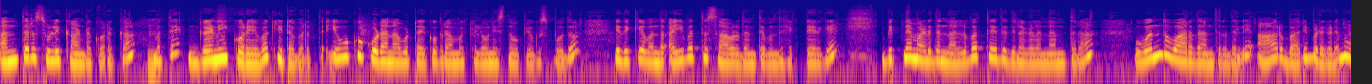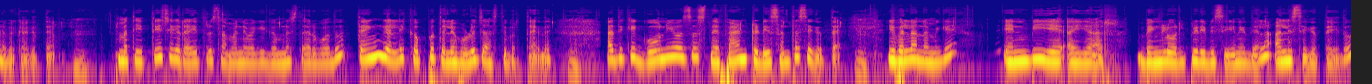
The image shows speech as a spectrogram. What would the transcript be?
ಅಂತರ ಸುಳಿ ಕಾಂಡ ಕೊರಕ ಮತ್ತೆ ಗಣಿ ಕೊರೆಯುವ ಕೀಟ ಬರುತ್ತೆ. ಇವಕ್ಕೂ ಕೂಡ ನಾವು ಟ್ರೈಕೋಗ್ರಾಮ ಕಿಲೋನಿಸ್ನ ಉಪಯೋಗಿಸಬಹುದು ಇದಕ್ಕೆ ಒಂದು ಐವತ್ತು ಸಾವಿರದಂತೆ ಒಂದು ಹೆಕ್ಟೇರ್ಗೆ ಬಿತ್ತನೆ ಮಾಡಿದ ನಲವತ್ತೈದು ದಿನಗಳ ನಂತರ ಒಂದು ವಾರದ ಅಂತರದಲ್ಲಿ ಆರು ಬಾರಿ ಬಿಡುಗಡೆ ಮಾಡಬೇಕಾಗುತ್ತೆ. ಮತ್ತೆ ಇತ್ತೀಚೆಗೆ ರೈತರು ಸಾಮಾನ್ಯವಾಗಿ ಗಮನಿಸ್ತಾ ಇರಬಹುದು ತೆಂಗಲ್ಲಿ ಕಪ್ಪು ತಲೆ ಹುಳು ಜಾಸ್ತಿ ಬರ್ತಾ ಇದೆ. ಅದಕ್ಕೆ ಗೋನಿಯೋಸಸ್ ನೆಫ್ಯಾಂಟಿಡಿಸ್ ಅಂತ ಸಿಗುತ್ತೆ. ಇವೆಲ್ಲ ನಮಗೆ N B A I R Bengaluru PDBC ಏನಿದೆಯಲ್ಲ ಅಲ್ಲಿ ಸಿಗುತ್ತೆ ಇದು.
